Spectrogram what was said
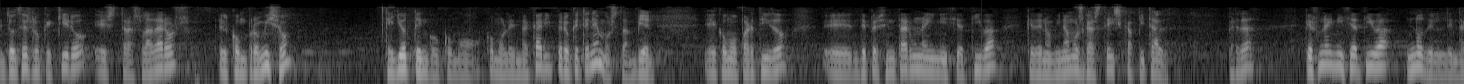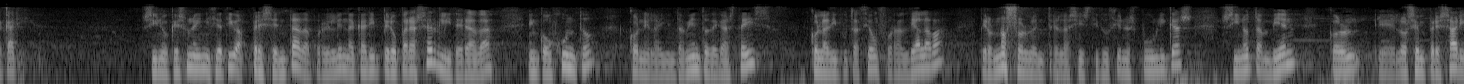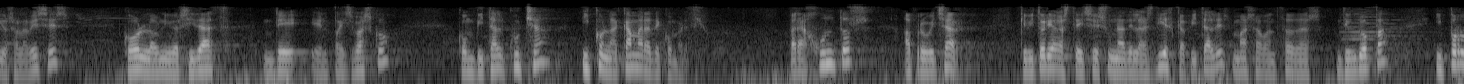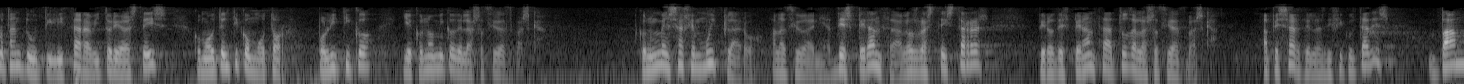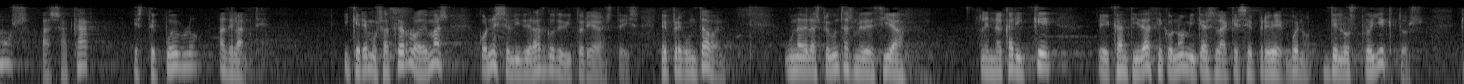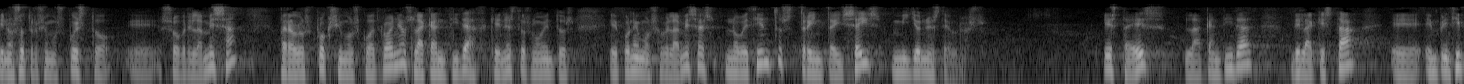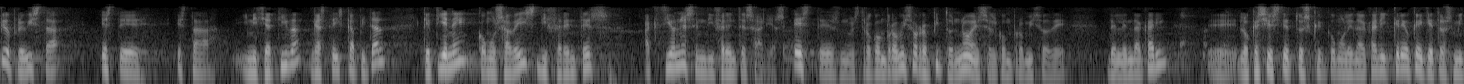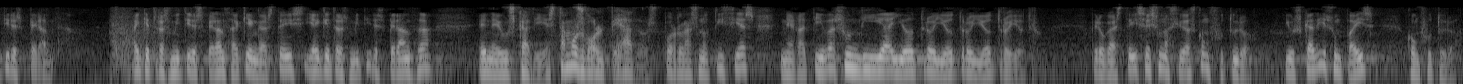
Entonces, lo que quiero es trasladaros el compromiso que yo tengo como, como Lendakari, pero que tenemos también eh, como partido, eh, de presentar una iniciativa que denominamos Gasteiz Capital, ¿verdad? Que es una iniciativa no del Lendakari, sino que es una iniciativa presentada por el Lendakari, pero para ser liderada en conjunto con el Ayuntamiento de Gasteiz, con la Diputación Foral de Álava, pero no solo entre las instituciones públicas, sino también con eh, los empresarios alaveses, con la Universidad del País Vasco, con Vital Cucha y con la Cámara de Comercio, para juntos aprovechar que Vitoria-Gasteiz es una de las diez capitales más avanzadas de Europa y, por lo tanto, utilizar a Vitoria-Gasteiz como auténtico motor político y económico de la sociedad vasca. Con un mensaje muy claro a la ciudadanía, de esperanza a los gasteiztarras, pero de esperanza a toda la sociedad vasca. A pesar de las dificultades, vamos a sacar este pueblo adelante. Y queremos hacerlo, además, con ese liderazgo de Vitoria-Gasteiz. Me preguntaban, una de las preguntas me decía, Lendakari, ¿qué eh, cantidad económica es la que se prevé? Bueno, de los proyectos que nosotros hemos puesto eh, sobre la mesa para los próximos cuatro años, la cantidad que en estos momentos eh, ponemos sobre la mesa es 936 millones de euros. Esta es la cantidad de la que está, eh, en principio, prevista este, esta iniciativa, Gasteiz Capital, que tiene, como sabéis, diferentes acciones en diferentes áreas. Este es nuestro compromiso, repito, no es el compromiso de, del Lendakari. Eh, lo que sí es cierto es que, como Lendakari, creo que hay que transmitir esperanza. Hay que transmitir esperanza aquí en Gasteiz y hay que transmitir esperanza en Euskadi. Estamos golpeados por las noticias negativas un día y otro y otro y otro y otro pero Gasteiz es una ciudad con futuro y Euskadi es un país con futuro.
